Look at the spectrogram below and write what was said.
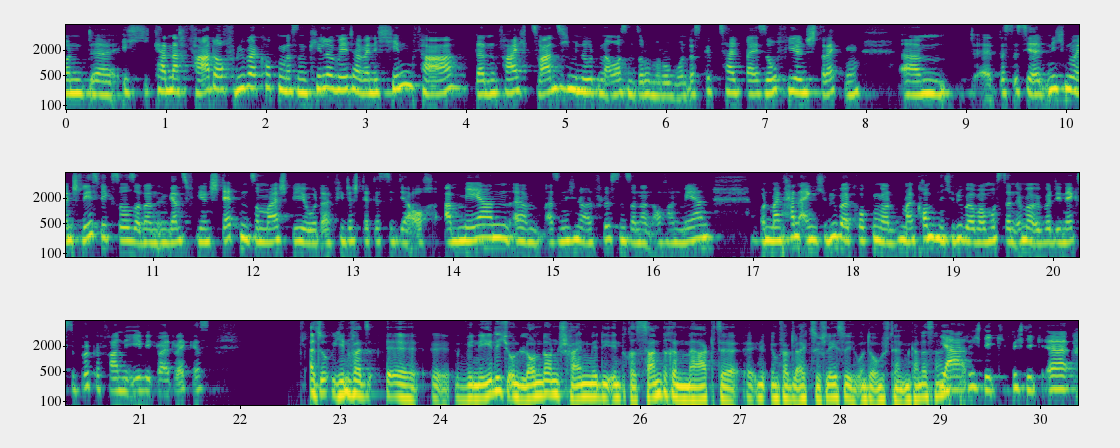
und äh, ich kann nach Fahrdorf rüber gucken, das ein Kilometer. Wenn ich hinfahre, dann fahre ich 20 Minuten außen drum rum. Und das gibt's halt bei so vielen Strecken. Ähm, das ist ja nicht nur in Schleswig so, sondern in ganz vielen Städten zum Beispiel. Oder viele Städte sind ja auch am Meeren, ähm, also nicht nur an Flüssen, sondern auch an Meeren. Und man kann eigentlich rüber gucken und man kommt nicht rüber, man muss dann immer über die nächste Brücke fahren, die ewig weit weg ist. Also jedenfalls äh, äh, Venedig und London scheinen mir die interessanteren Märkte äh, im Vergleich zu Schleswig unter Umständen. Kann das sein? Ja, richtig, richtig. Äh,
